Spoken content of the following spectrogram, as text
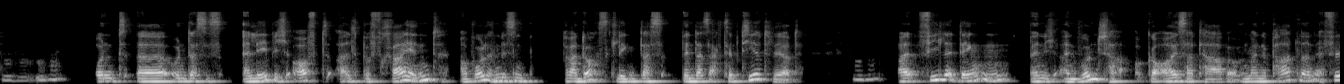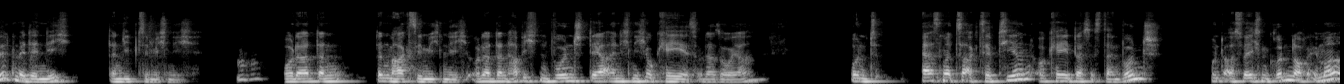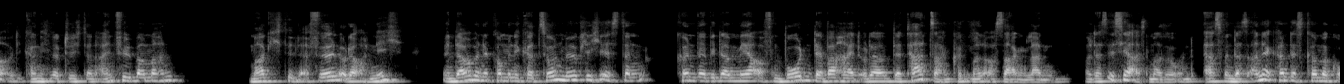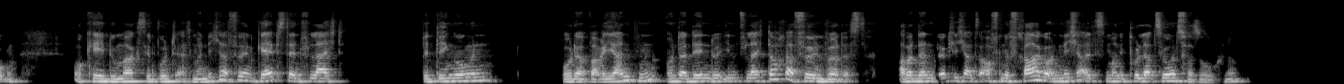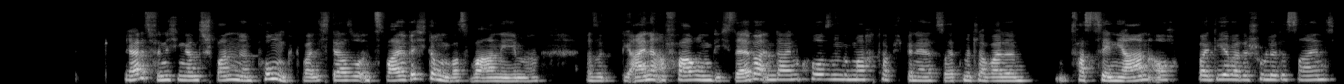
Mhm, mhm. Und, äh, und das ist, erlebe ich oft als befreiend, obwohl es ein bisschen paradox klingt, dass, wenn das akzeptiert wird. Mhm. Weil viele denken, wenn ich einen Wunsch ha geäußert habe und meine Partnerin erfüllt mir den nicht, dann liebt sie mich nicht. Mhm. Oder dann, dann mag sie mich nicht. Oder dann habe ich einen Wunsch, der eigentlich nicht okay ist oder so, ja. Und erstmal zu akzeptieren, okay, das ist dein Wunsch und aus welchen Gründen auch immer, die kann ich natürlich dann einfühlbar machen, mag ich den erfüllen oder auch nicht. Wenn darüber eine Kommunikation möglich ist, dann können wir wieder mehr auf den Boden der Wahrheit oder der Tatsachen, könnte man auch sagen, landen. Weil das ist ja erstmal so. Und erst wenn das anerkannt ist, können wir gucken, okay, du magst den Wunsch erstmal nicht erfüllen. Gäbe es denn vielleicht Bedingungen oder Varianten, unter denen du ihn vielleicht doch erfüllen würdest? Aber dann wirklich als offene Frage und nicht als Manipulationsversuch. Ne? Ja, das finde ich einen ganz spannenden Punkt, weil ich da so in zwei Richtungen was wahrnehme. Also die eine Erfahrung, die ich selber in deinen Kursen gemacht habe, ich bin ja jetzt seit mittlerweile fast zehn Jahren auch bei dir bei der Schule des Seins.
